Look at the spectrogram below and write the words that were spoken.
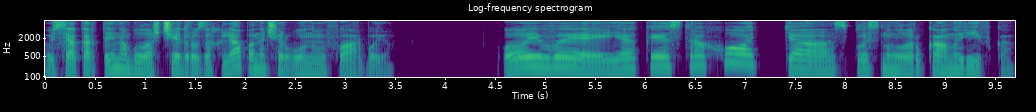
Уся картина була щедро захляпана червоною фарбою. Ой вей, яке страхоття. сплеснула руками рівка.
